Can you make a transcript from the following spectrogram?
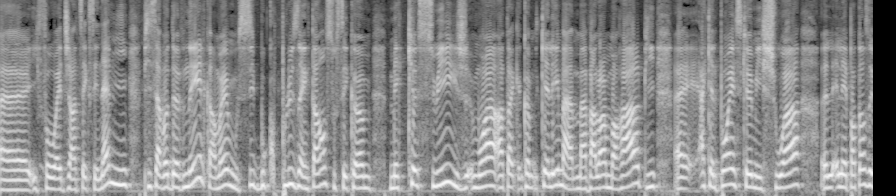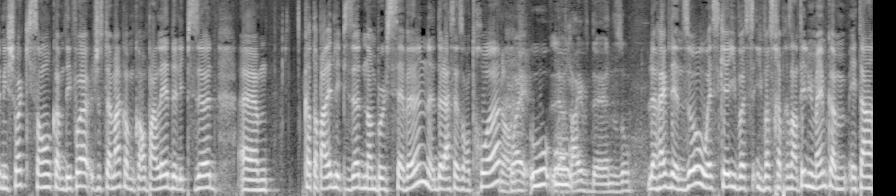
euh, il faut être gentil avec ses amis. Puis ça va devenir quand même aussi beaucoup plus intense où c'est comme mais que suis-je moi en tant que comme quelle est ma, ma valeur morale? Puis euh, à quel point est-ce que mes choix euh, l'importance de mes choix qui sont comme des fois justement comme on parlait de l'épisode euh, quand on parlait de l'épisode number 7 de la saison 3 Non. Ouais, Ou- le rêve de Enzo. le rêve d'Enzo où est-ce qu'il va il va se représenter lui-même comme étant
